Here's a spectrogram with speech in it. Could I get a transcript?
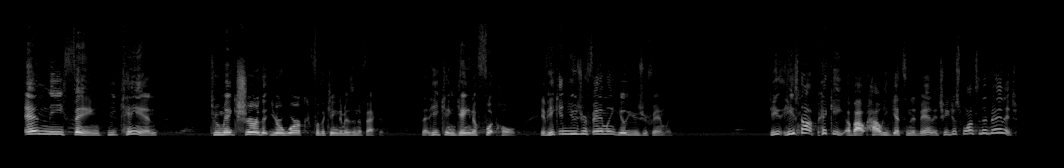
anything he can to make sure that your work for the kingdom isn't effective, that he can gain a foothold. If he can use your family, he'll use your family. He, he's not picky about how he gets an advantage, he just wants an advantage.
